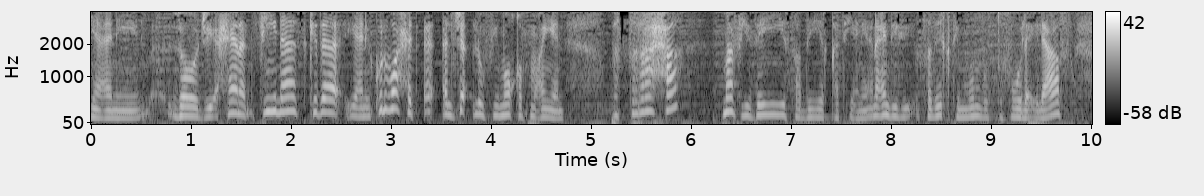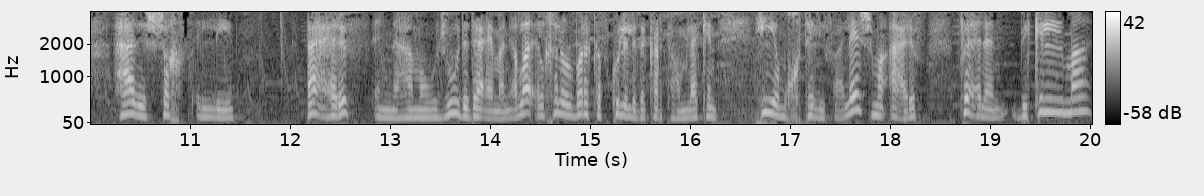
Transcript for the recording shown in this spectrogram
يعني زوجي. أحيانا في ناس كذا يعني كل واحد ألجأ له في موقف معين. بس صراحة ما في زي صديقتي. يعني أنا عندي صديقتي منذ الطفولة إلاف. هذا الشخص اللي أعرف أنها موجودة دائما. الله الخير والبركة في كل اللي ذكرتهم لكن هي مختلفة. ليش ما أعرف؟ فعلا بكلمة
